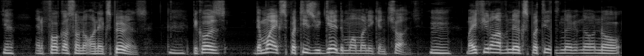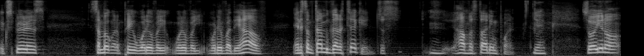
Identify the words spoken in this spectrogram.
Yeah. And focus on on experience. Mm. Because the more expertise you get, the more money you can charge. Mm. But if you don't have no expertise, no no, no experience, somebody gonna pay whatever whatever whatever they have, and sometimes you gotta take it. Just Mm. have a starting point. Yeah. So you know,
